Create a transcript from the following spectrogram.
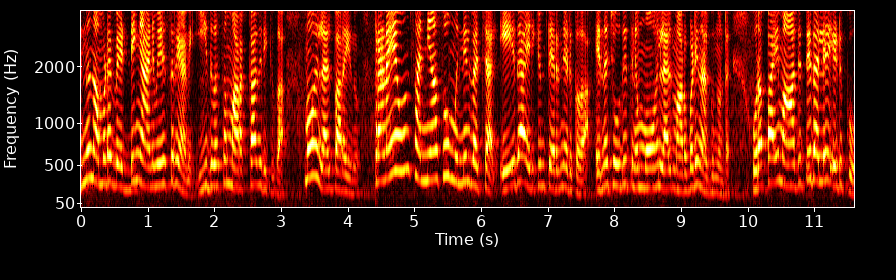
ഇന്ന് നമ്മുടെ വെഡ്ഡിംഗ് ആനിവേഴ്സറിയാണ് ഈ ദിവസം മറക്കാതിരിക്കുക. മോഹൻലാൽ പറയുന്നു പ്രണയവും സന്യാസവും മുന്നിൽ വെച്ചാൽ ഏതായിരിക്കും തിരഞ്ഞെടുക്കുക? എന്ന ചോദ്യത്തിന് മോഹൻലാൽ മറുപടി നൽകുന്നുണ്ട്. ഉറപ്പായും ആദ്യത്തേതല്ലേ എടുക്കൂ.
